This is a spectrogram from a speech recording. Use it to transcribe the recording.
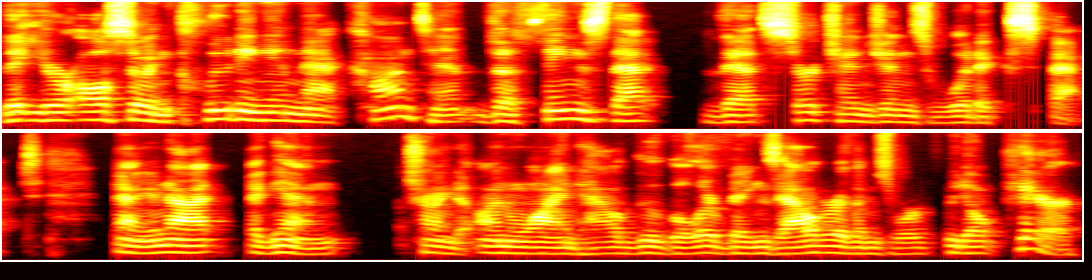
that you're also including in that content the things that that search engines would expect. Now, you're not again trying to unwind how Google or Bing's algorithms work. We don't care.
